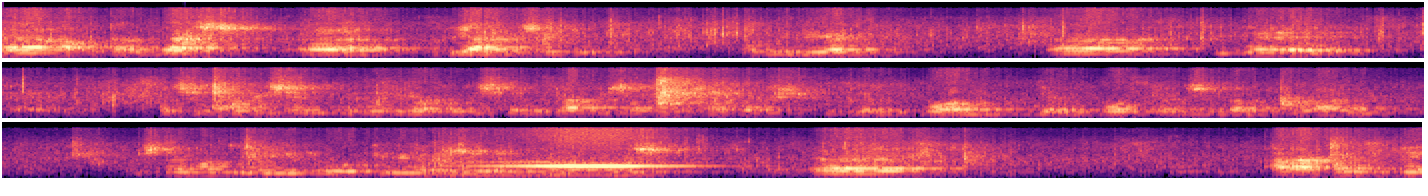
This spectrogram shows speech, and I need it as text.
είχα από καρδιάς ε, διάθεσή του, ομιλία του, ε, είτε ε, θα συμφωνήσετε, θα διαφωνήσετε με κάποιες από τις απόψεις που διατυπώθηκαν σήμερα το βράδυ. Πιστεύω ότι ο κύριος Ζωγραφής ε, αναφέρθηκε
